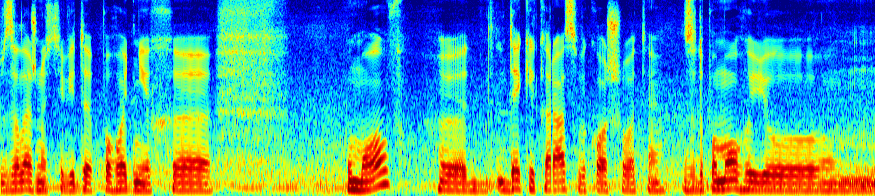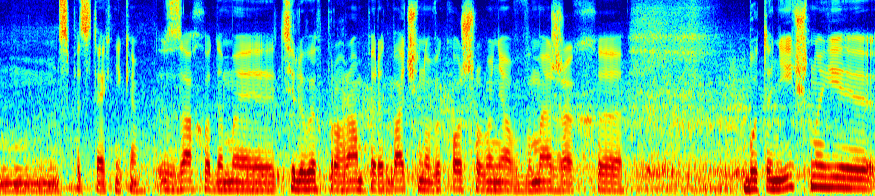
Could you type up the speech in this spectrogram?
в залежності від погодних е, умов, декілька разів викошувати за допомогою спецтехніки. Заходами цільових програм передбачено викошування в межах. е, Ботанічної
